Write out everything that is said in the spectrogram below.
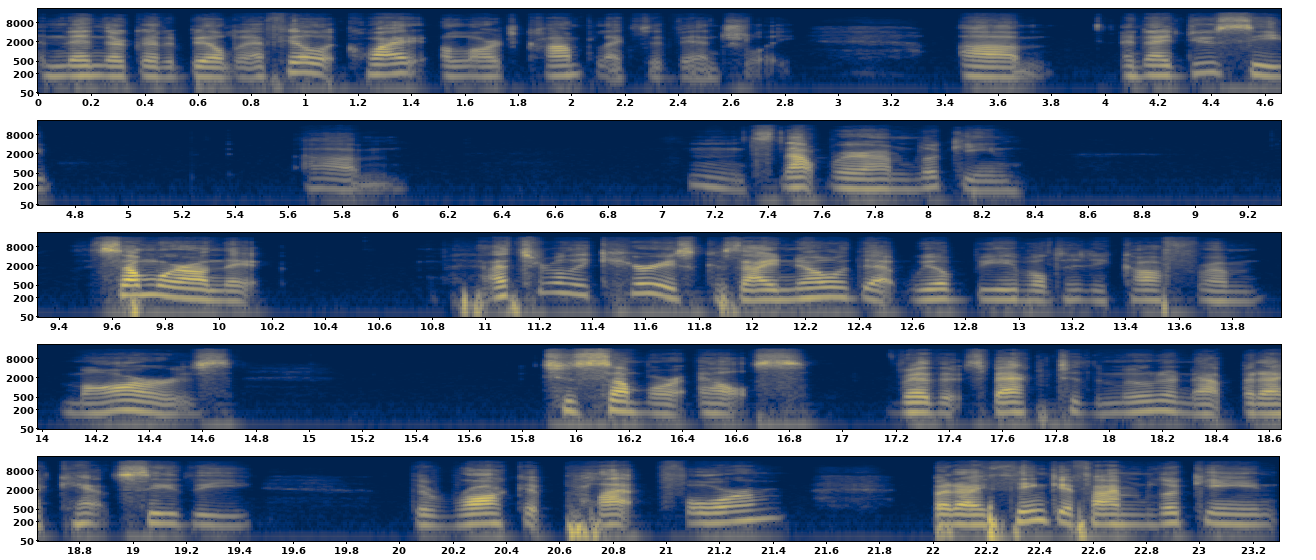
And then they're going to build. I feel it quite a large complex eventually. Um, and I do see, um, hmm, it's not where I'm looking, somewhere on the that's really curious because I know that we'll be able to take off from Mars to somewhere else, whether it's back to the moon or not. But I can't see the the rocket platform. But I think if I'm looking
